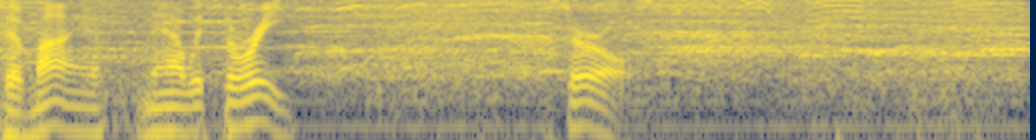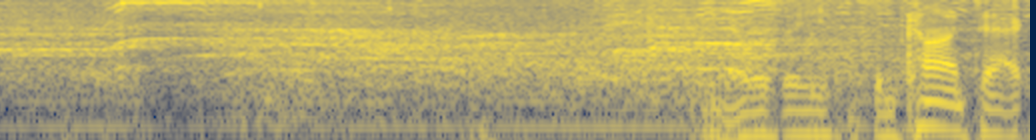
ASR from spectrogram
Tamaya now with three. Searles. Some contact.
